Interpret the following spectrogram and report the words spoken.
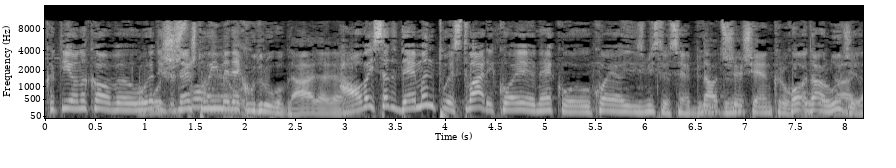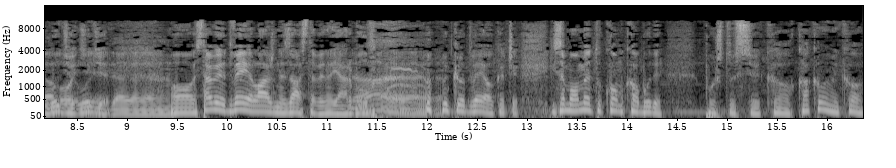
kad ti ono kao uradiš Povučeš nešto u ime nekog drugog. Da, da, da. A ovaj sad demantuje stvari koje je neko koje je izmislio sebi. Da, otišao još jedan krug. Ko, da, Da, luđe, da, luđe, luđe, luđe. da, da, da. O, stavio je dve lažne zastave na jarbol. Da, da, da, kao dve okače. I sam moment u kom kao bude pošto se kao kakav vam je kao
